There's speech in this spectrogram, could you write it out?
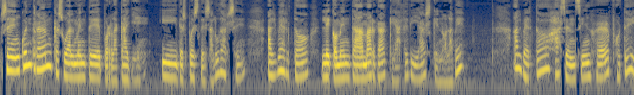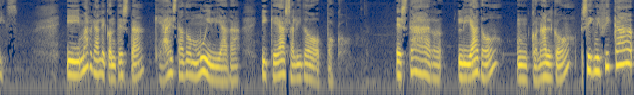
Se encuentran casualmente por la calle y después de saludarse, Alberto le comenta a Marga que hace días que no la ve. Alberto hasn't seen her for days. Y Marga le contesta que ha estado muy liada y que ha salido poco. Estar liado mm, con algo significa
